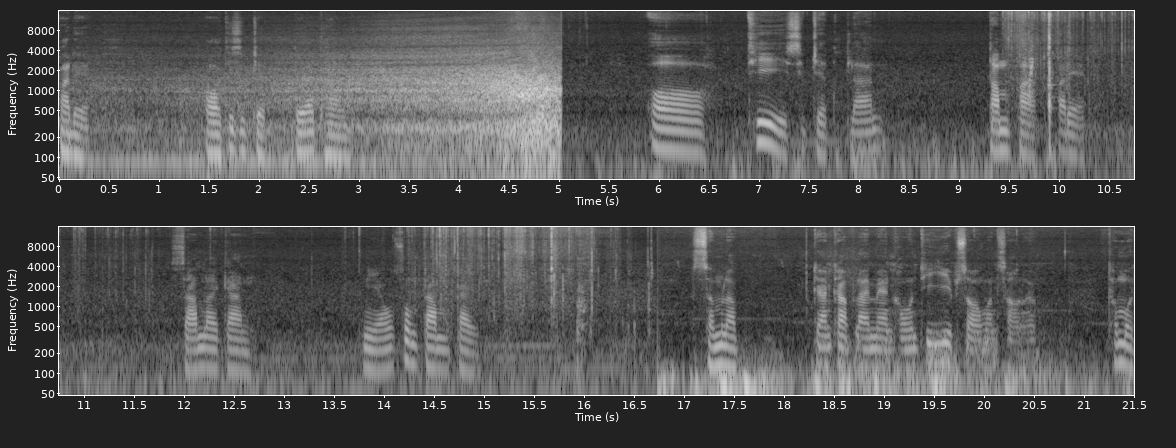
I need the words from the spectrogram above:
ปาเดดอที่ 17ระยะทางอที่ 17 ล้านตำปากปลาแดดสามรายการ เหนียวส้มตำไก่สำหรับการขับไลแมนของวันที่ 22 วันเสาร์ครับ ทั้งหมด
